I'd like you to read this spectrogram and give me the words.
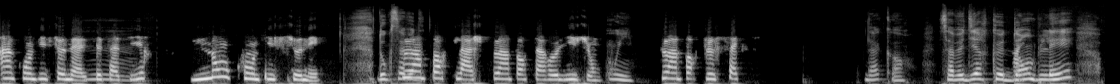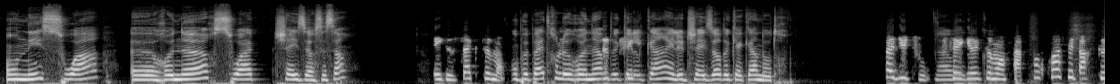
inconditionnel, Hmm. c'est-à-dire non conditionné. Donc ça Peu veut... importe l'âge, peu importe ta religion, Oui, peu importe le sexe. d'accord. Ça veut dire que d'emblée, on est soit euh, runner, soit chaser, c'est ça? Exactement. On peut pas être le runner de quelqu'un et le chaser de quelqu'un d'autre. Pas du tout. Ah c'est oui, exactement ça. Pourquoi? C'est parce que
